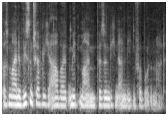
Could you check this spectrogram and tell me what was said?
was meine wissenschaftliche Arbeit mit meinem persönlichen Anliegen verbunden hat.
